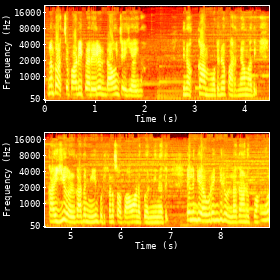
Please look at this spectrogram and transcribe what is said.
ഇങ്ങനത്തെ ഒച്ചപ്പാട് ഈ പെരയിൽ ഉണ്ടാവും ചെയ്യായിന്ന. ഇതിനൊക്കെ അമ്മൂട്ടിനെ പറഞ്ഞാൽ മതി. കൈ കഴുകാതെ മീൻ പിടിക്കണ സ്വഭാവമാണ് പെണ്ണിനത്. അല്ലെങ്കിൽ എവിടെയെങ്കിലും ഉള്ളതാണ് ഇപ്പോൾ ഊറ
